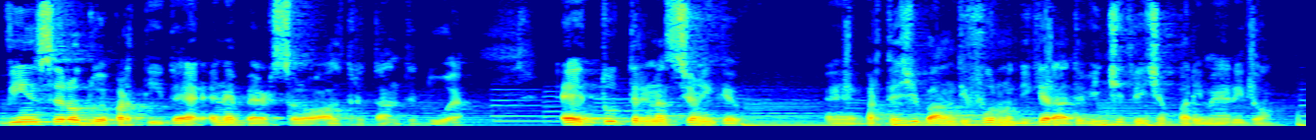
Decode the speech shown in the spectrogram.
vinsero due partite e ne persero altrettante due, e tutte le nazioni che, eh, partecipanti furono dichiarate vincitrici a pari merito.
